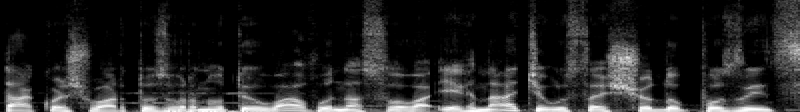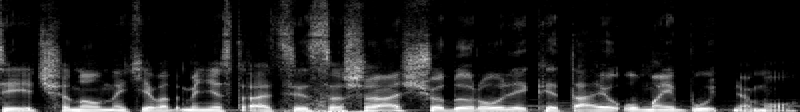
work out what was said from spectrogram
Також варто звернути увагу на слова Ігнатіуса щодо позиції чиновників адміністрації США щодо ролі Китаю у майбутньому.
